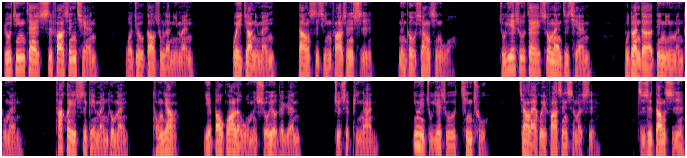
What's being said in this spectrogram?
如今在事发生前，我就告诉了你们，为叫你们当事情发生时能够相信我。主耶稣在受难之前，不断地叮咛门徒们。他会赐给门徒们，同样也包括了我们所有的人，就是平安。因为主耶稣清楚将来会发生什么事，只是当时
